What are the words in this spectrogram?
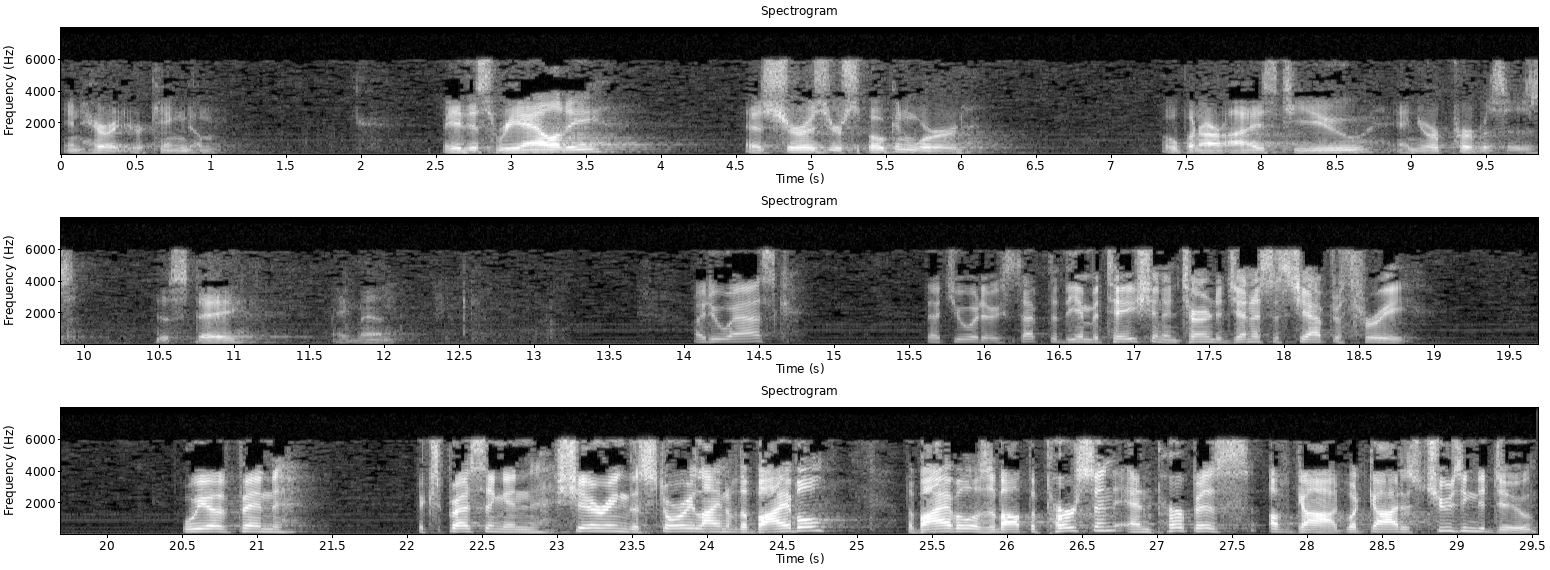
inherit your kingdom. May this reality as sure as your spoken word, open our eyes to you and your purposes this day. Amen. I do ask that you would have accepted the invitation and turn to Genesis chapter 3. We have been expressing and sharing the storyline of the Bible. The Bible is about the person and purpose of God, what God is choosing to do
